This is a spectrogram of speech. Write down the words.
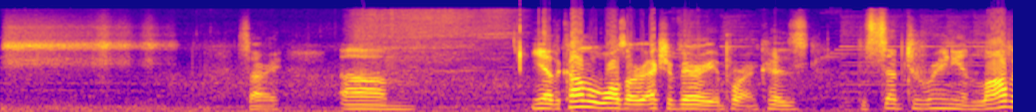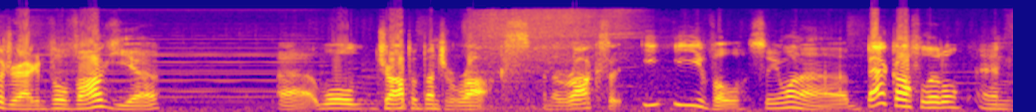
sorry. Um, yeah, the combo walls are actually very important because the subterranean lava dragon Volvagia uh, will drop a bunch of rocks, and the rocks are evil. So you want to back off a little and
